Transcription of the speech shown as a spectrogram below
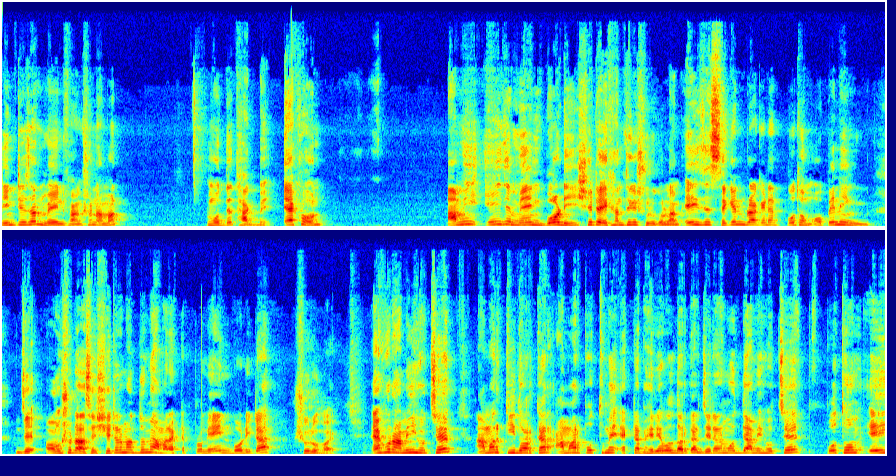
ইন্টিজার মেইন ফাংশন আমার মধ্যে থাকবে। এখন আমি এই যে মেইন বডি সেটা এখান থেকে শুরু করলাম। এই যে সেকেন্ড ব্র্যাকেটের প্রথম ওপেনিং যে অংশটা আছে, সেটার মাধ্যমে আমার একটা মেইন বডিটা শুরু হয়। এখন আমি হচ্ছে আমার কি দরকার? আমার প্রথমে একটা ভেরিয়েবল দরকার, যেটার মধ্যে আমি হচ্ছে প্রথম এই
